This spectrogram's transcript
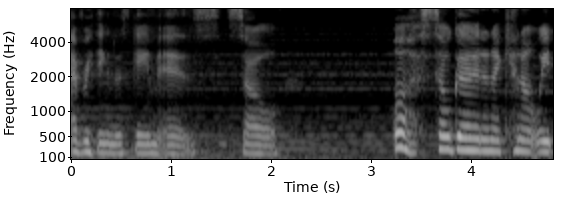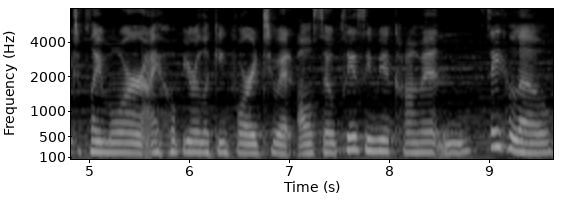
everything in this game is. So, oh, so good, and I cannot wait to play more. I hope you're looking forward to it. Also, please leave me a comment and say hello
